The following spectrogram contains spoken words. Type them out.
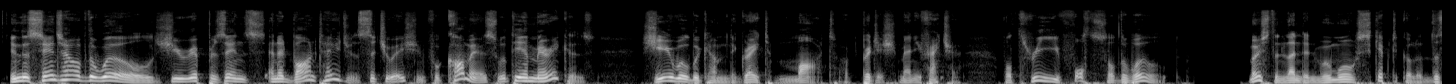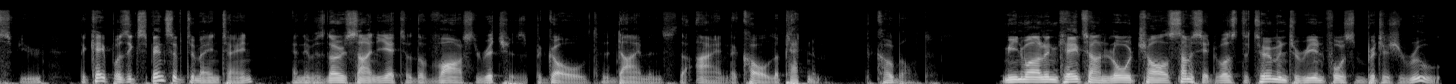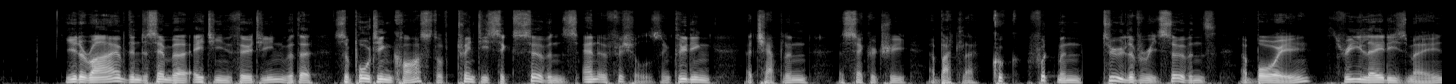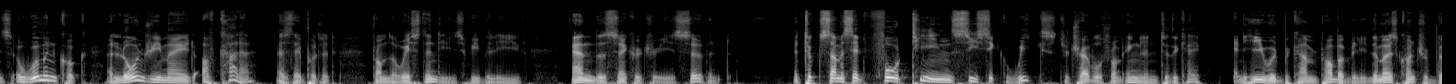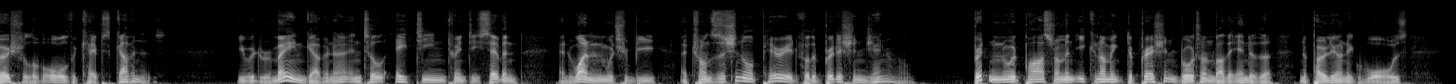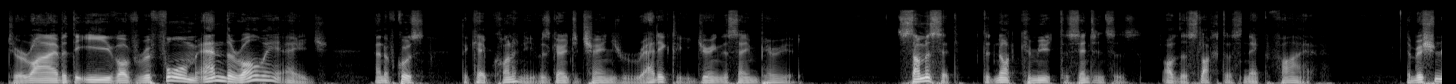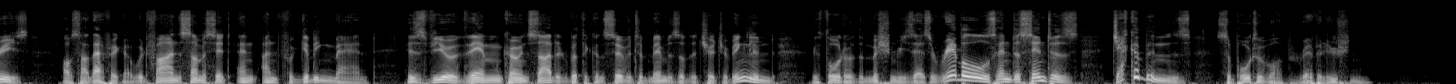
In the center of the world, she represents an advantageous situation for commerce with the Americas. She will become the great mart of British manufacture for three fourths of the world. Most in London were more sceptical of this view. The Cape was expensive to maintain, and there was no sign yet of the vast riches the gold, the diamonds, the iron, the coal, the platinum, the cobalt. Meanwhile, in Cape Town, Lord Charles Somerset was determined to reinforce British rule. He had arrived in December 1813 with a supporting cast of 26 servants and officials, including a chaplain, a secretary, a butler, cook, footman, two livery servants, a boy, three ladies' maids, a woman cook, a laundry maid of colour, as they put it, from the West Indies, we believe, and the secretary's servant. It took Somerset 14 seasick weeks to travel from England to the Cape, and he would become probably the most controversial of all the Cape's governors. He would remain governor until 1827, and one which would be a transitional period for the British in general. Britain would pass from an economic depression brought on by the end of the Napoleonic Wars to arrive at the eve of reform and the railway age. And of course, the Cape Colony was going to change radically during the same period. Somerset did not commute the sentences of the Slagtersnek Five. The missionaries of South Africa would find Somerset an unforgiving man. His view of them coincided with the conservative members of the Church of England, who thought of the missionaries as rebels and dissenters, Jacobins, supportive of revolution.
